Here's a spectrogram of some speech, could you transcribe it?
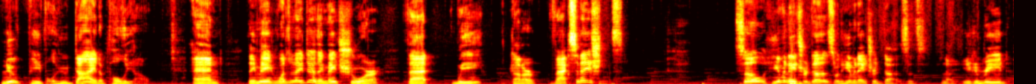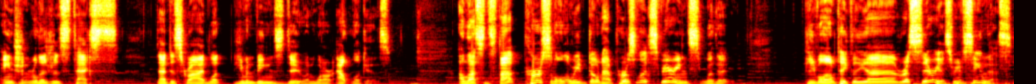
knew people who died of polio. And they made, what did they do? They made sure that we got our vaccinations. So human nature does what human nature does. It's you know you can read ancient religious texts that describe what human beings do and what our outlook is. Unless it's not personal and we don't have personal experience with it, people don't take the uh, risk serious. We've seen this.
